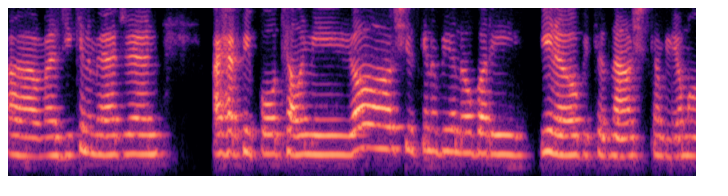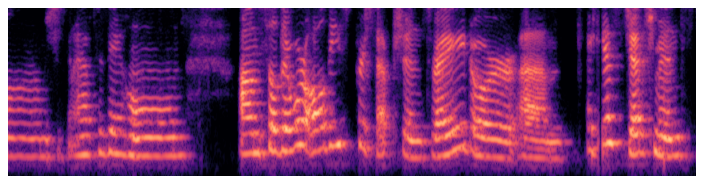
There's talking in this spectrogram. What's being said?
Um, as you can imagine, I had people telling me, oh, she's going to be a nobody, you know, because now she's going to be a mom. She's going to have to stay home. Um, so there were all these perceptions, right? Or um, I guess judgments.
